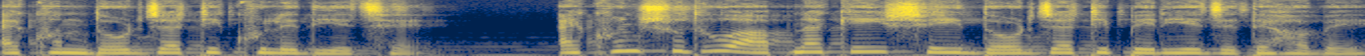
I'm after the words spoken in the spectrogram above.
এখন দরজাটি খুলে দিয়েছে। এখন শুধু আপনাকেই সেই দরজাটি পেরিয়ে যেতে হবে।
